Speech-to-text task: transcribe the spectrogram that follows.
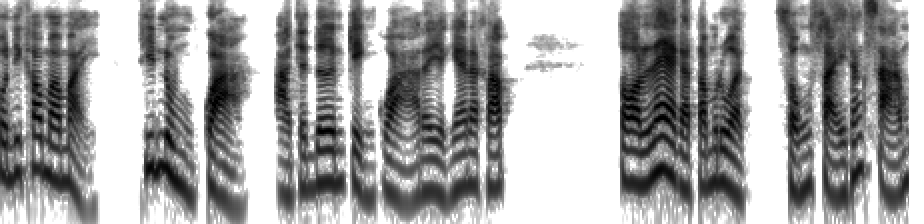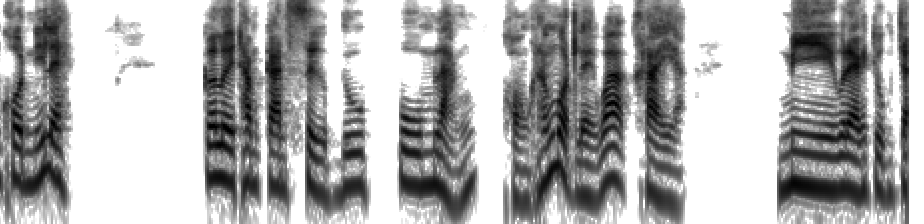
คนที่เข้ามาใหม่ ที่หนุ่มกว่า อาจจะเดินเก่งกว่าอะไรอย่างเงี้ยนะครับ ตอนแรกอะตำรวจสงสัยทั้งสามคนนี้เลย ก็เลยทำการสืบดูปูมหลังของทั้งหมดเลยว่าใครอะมีแรงจูงใจ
